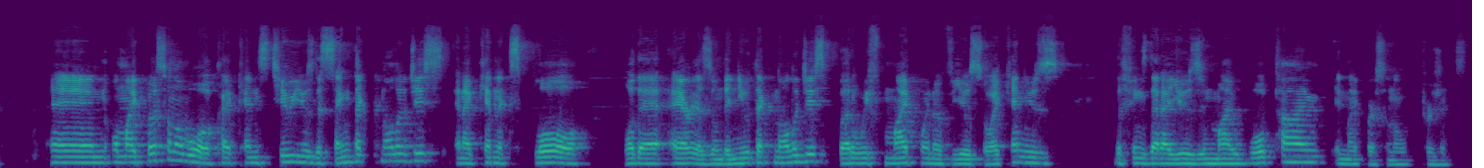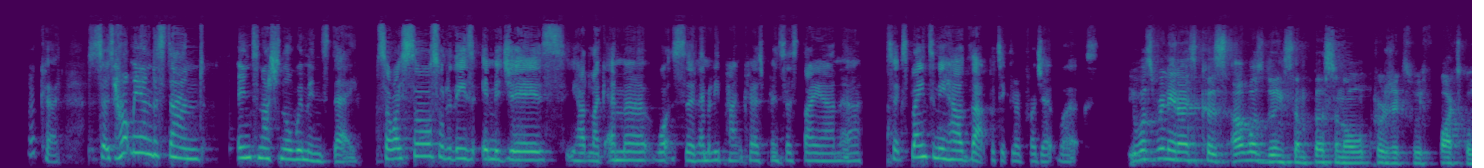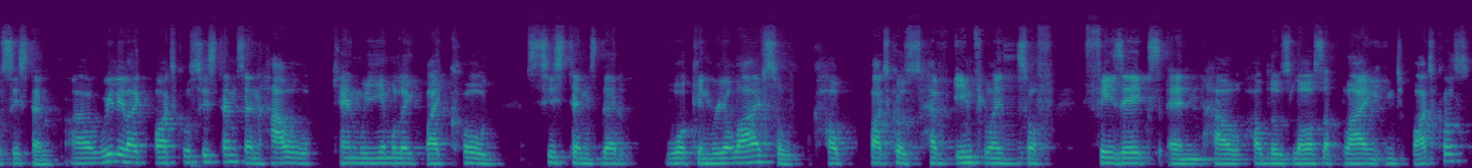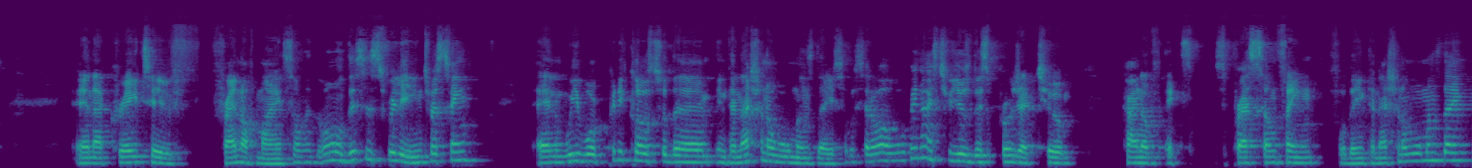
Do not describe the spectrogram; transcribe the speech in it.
And on my personal work, I can still use the same technologies and I can explore other areas on the new technologies, but with my point of view. So I can use the things that I use in my work time in my personal projects. Okay. So to help me understand International Women's Day. So I saw sort of these images. You had like Emma Watson, Emily Pankhurst, Princess Diana. So explain to me how that particular project works. It was really nice because I was doing some personal projects with particle system. I really like particle systems and how can we emulate by code systems that work in real life. So how particles have influence of physics and how, how those laws apply into particles. And a creative friend of mine said, oh, this is really interesting. And we were pretty close to the International Women's Day. So we said, oh, it would be nice to use this project to kind of express something for the International Women's Day.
